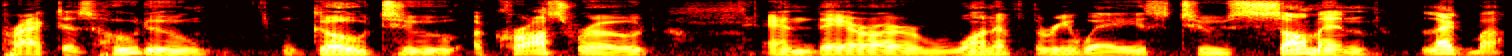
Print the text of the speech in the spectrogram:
practice hoodoo go to a crossroad, and there are one of three ways to summon Legba:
